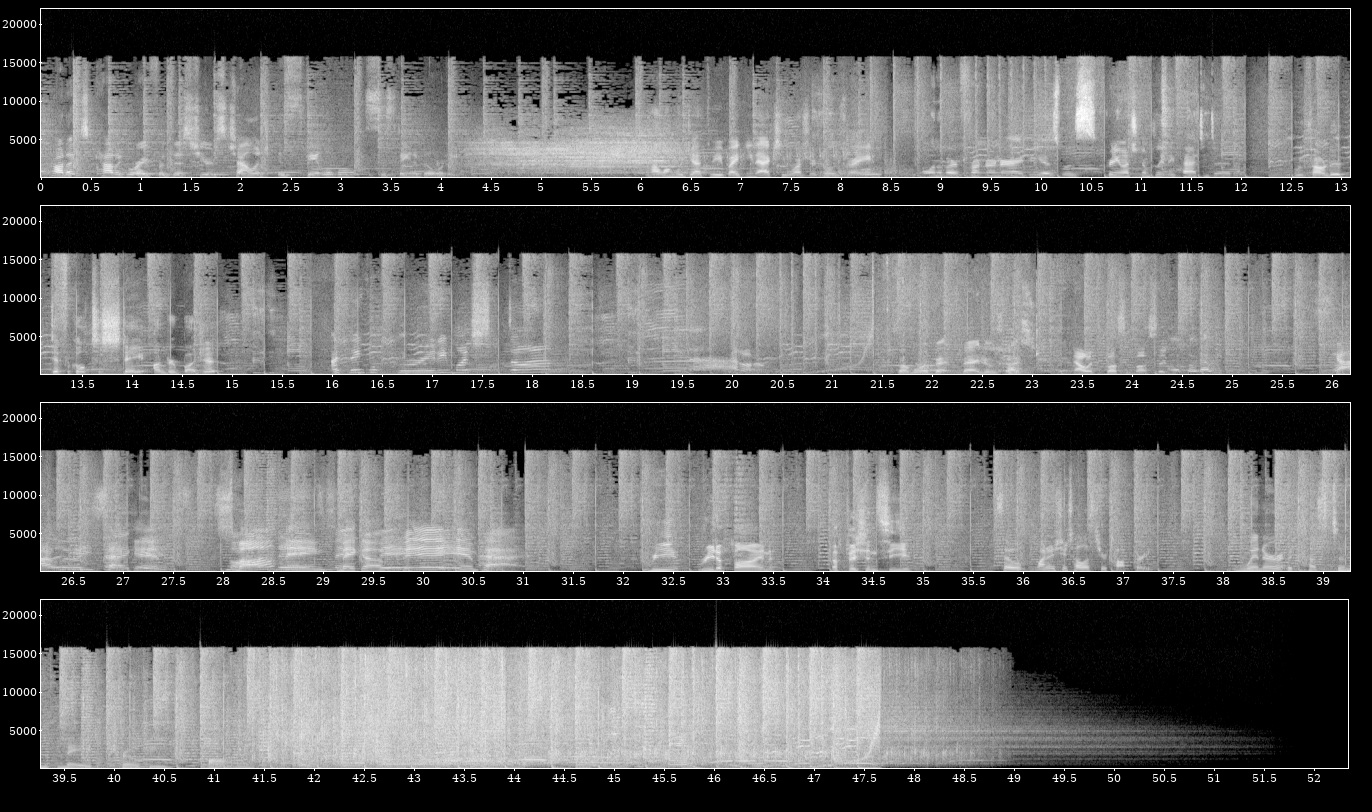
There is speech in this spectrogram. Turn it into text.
product category for this year's challenge is scalable sustainability. How long would you have to be biking to actually wash your clothes right? One of our front runner ideas was pretty much completely patented. We found it difficult to stay under budget. I think we're pretty much done. I don't know. So more ba bad news, guys. Now it's busted busted. Got Louis second. Small things make a big impact. We redefine efficiency. So why don't you tell us your top three? Winner, the custom made trophy are.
